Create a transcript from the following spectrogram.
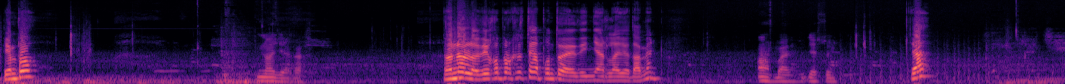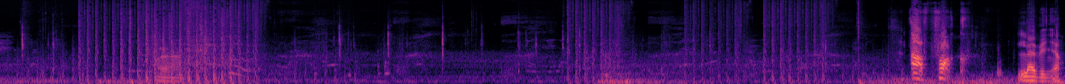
¿Tiempo? No llegas. No, no, lo digo porque estoy a punto de diñarla yo también. Ah, vale, ya estoy. ¿Ya? Ah, Ah, fuck. La he diñado.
